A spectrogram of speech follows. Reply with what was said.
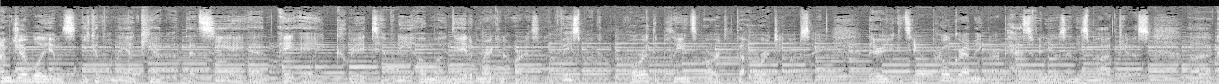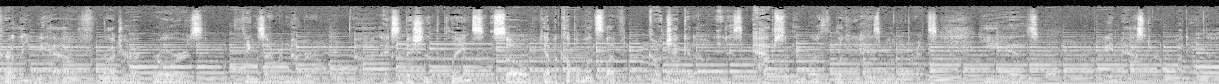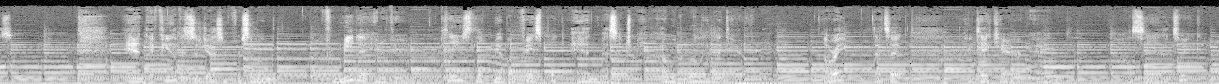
I'm Joe Williams. You can find me on CANAA, that's C A N A A Creativity Among Native American Artists on Facebook or at the plainsart.org website. There you can see our programming, our past videos, and these podcasts. Uh, currently, we have Roger Broer's Things I Remember uh, exhibition at the Plains, so you have a couple months left. Go check it out. It is absolutely worth looking at his monoprints. He is a master at what he does. And if you have a suggestion for someone for me to interview, please look me up on Facebook and message me. I would really like to hear from you. All right, that's it. You take care, and I'll see you next week.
